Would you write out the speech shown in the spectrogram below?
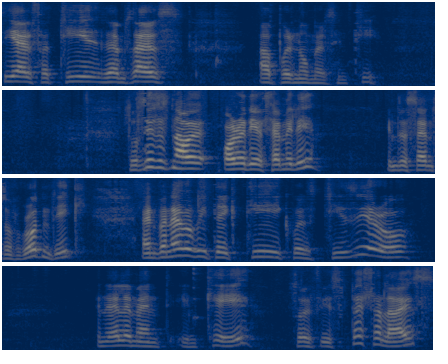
c alpha t themselves are polynomials in t. So this is now already a family in the sense of Grothendieck. And whenever we take t equals t0, an element in k, so if we specialize,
